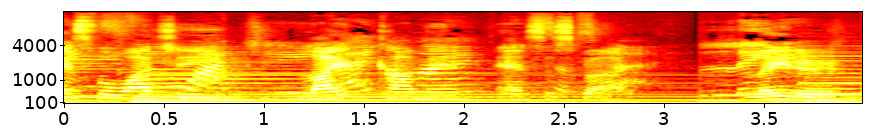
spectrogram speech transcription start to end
Thanks for watching. Like, comment, and subscribe. Later.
